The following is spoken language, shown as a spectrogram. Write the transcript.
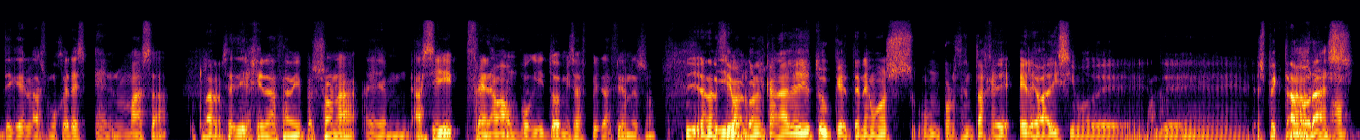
De que las mujeres en masa Claro. se dirigieran hacia mi persona. eh, así frenaba un poquito mis aspiraciones, ¿no? Y encima bueno. con el canal de YouTube que tenemos un porcentaje elevadísimo de, Bueno. de No, no, espectadoras. no.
